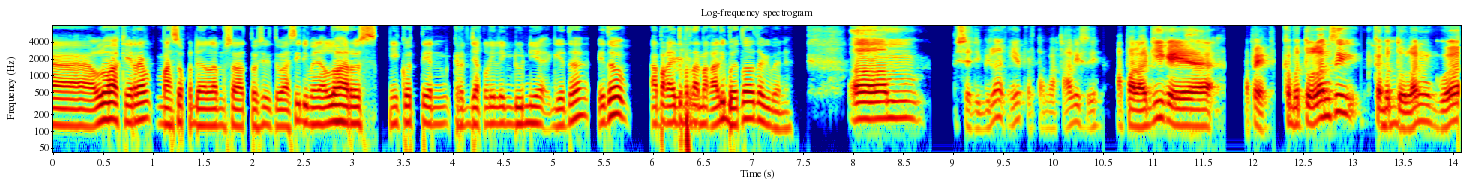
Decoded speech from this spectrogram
uh, lo akhirnya masuk ke dalam suatu situasi di mana lo harus ngikutin kerja keliling dunia gitu itu apakah itu hmm. pertama kali buat lo atau gimana? Um, bisa dibilang iya pertama kali sih apalagi kayak apa ya kebetulan sih kebetulan hmm. gue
